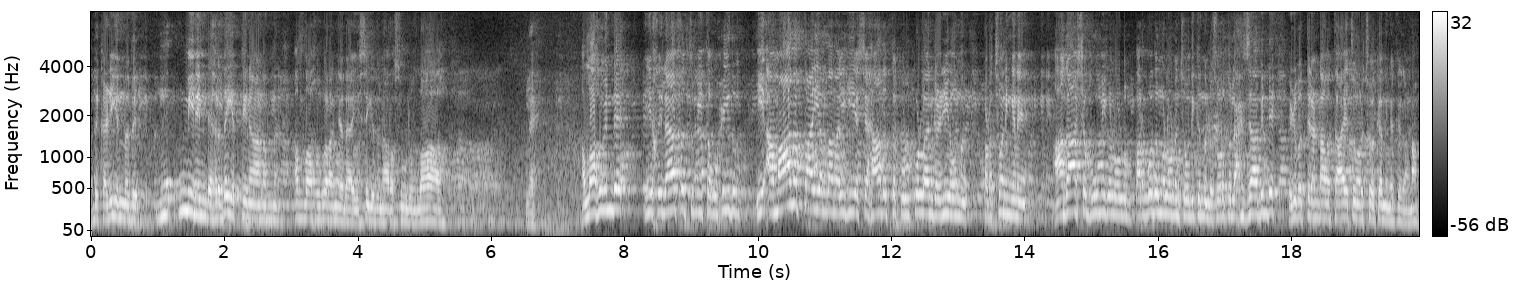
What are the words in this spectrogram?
അത് കഴിയുന്നത് മുഅ്മിനിന്റെ ഹൃദയത്തിനാണെന്ന് അള്ളാഹു പറഞ്ഞതായി സയ്യിദുന റസൂലുള്ളാഹ് അല്ലേ അള്ളാഹുവിന്റെ ഈ ഖിലാഫത്തും ഈ തൗഹീദും ഈ അമാനത്തായി അല്ല നൽകിയ ഷഹാദത്തൊക്കെ ഉൾക്കൊള്ളാൻ കഴിയുമെന്ന് പടച്ചോൻ ഇങ്ങനെ ആകാശഭൂമികളോടും പർവ്വതങ്ങളോടും ചോദിക്കുന്നുണ്ട് സൂറത്തുൽ അഹ്സാബിന്റെ എഴുപത്തിരണ്ടാമത്തെ ആയത്ത് മറിച്ച് വെക്കാൻ നിങ്ങൾക്ക് കാണാം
